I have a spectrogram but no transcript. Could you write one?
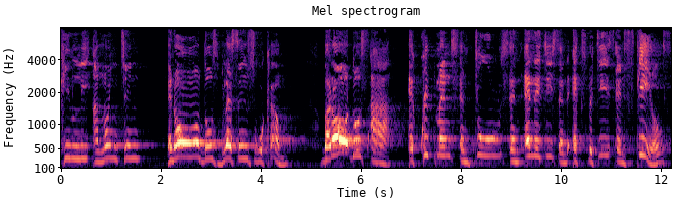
kingly anointing, and all those blessings will come. But all those are equipments and tools and energies and expertise and skills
